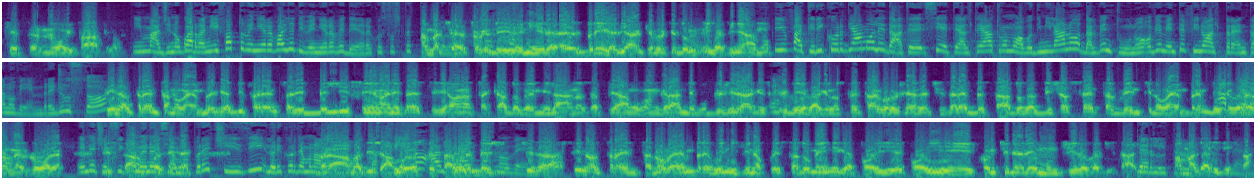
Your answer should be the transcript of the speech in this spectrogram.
che per noi farlo. Immagino, guarda, mi hai fatto venire voglia di venire a vedere questo spettacolo. Ah, ma certo che devi venire, eh, sbrigati anche perché domenica finiamo. Infatti ricordiamo le date, siete al Teatro Nuovo di Milano dal 21 ovviamente fino al 30 novembre, giusto? Fino al 30 novembre, sì, a differenza dei bellissimi manifesti che avevano attaccato per Milano, sappiamo con grande pubblicità che scriveva che lo spettacolo ci sarebbe stato dal 17 al 20 novembre, invece ah, quello era un errore. E invece siccome stampa, noi siamo sì, precisi, lo ricordiamo una Brava, volta, diciamo, lo spettacolo invece ci sarà fino al 30 novembre, quindi fino a questa domenica e poi, poi continueremo un giro per l'Italia. Per l'Italia Ma magari chissà,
